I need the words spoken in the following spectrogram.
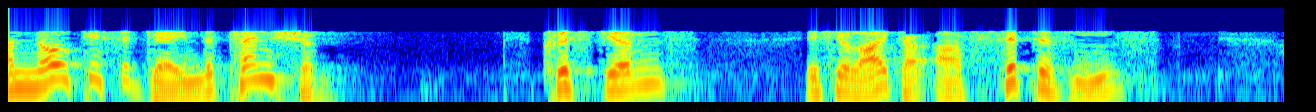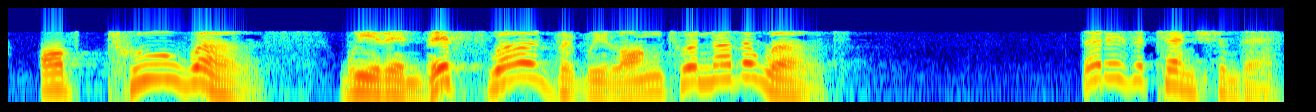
And notice again the tension. Christians, if you like, are, are citizens of two worlds. We're in this world, but we belong to another world. There is a tension there.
